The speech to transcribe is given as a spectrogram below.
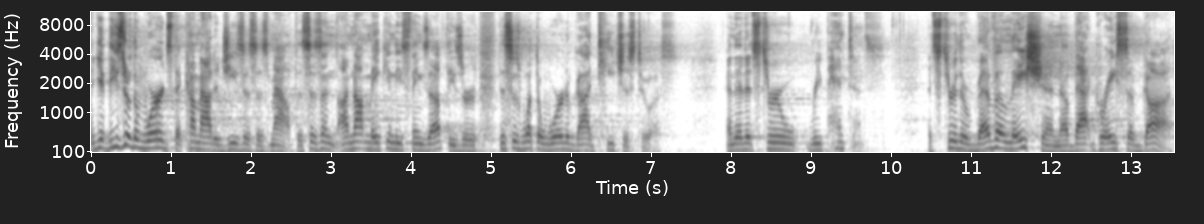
Again, these are the words that come out of Jesus' mouth. This isn't, I'm not making these things up. These are, this is what the Word of God teaches to us. And that it's through repentance, it's through the revelation of that grace of God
